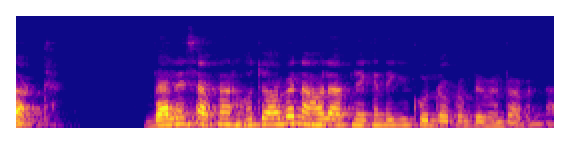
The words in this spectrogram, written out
লাখ ব্যালেন্স আপনার হতে হবে, না হলে আপনি এখান থেকে কোনো রকম পেমেন্ট পাবেন না।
